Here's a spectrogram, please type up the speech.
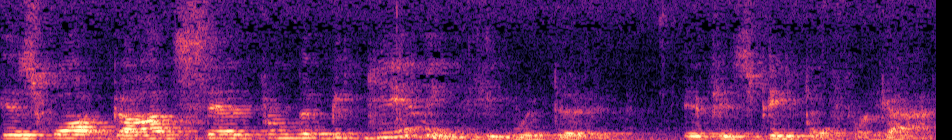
is what God said from the beginning he would do if his people forgot.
